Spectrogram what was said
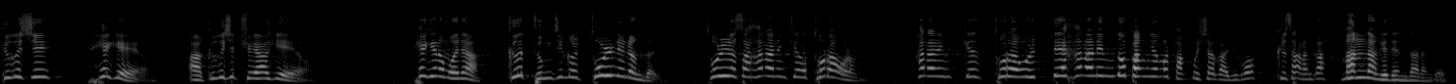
그것이 회개예요. 아, 그것이 죄악이에요. 회개는 뭐냐? 그 등진 걸 돌리는 것. 돌려서 하나님께로 돌아오는 것. 하나님께 돌아올 때 하나님도 방향을 바꾸셔가지고 그 사람과 만나게 된다는 거예요.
